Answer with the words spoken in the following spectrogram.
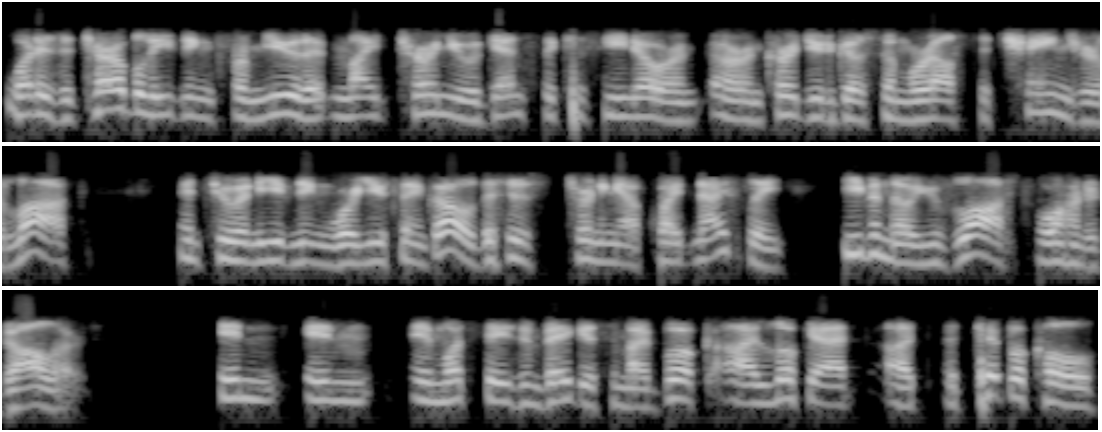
what is a terrible evening from you that might turn you against the casino or, or encourage you to go somewhere else to change your luck into an evening where you think, oh, this is turning out quite nicely, even though you've lost $400. In, in, in What Stays in Vegas, in my book, I look at a, a typical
